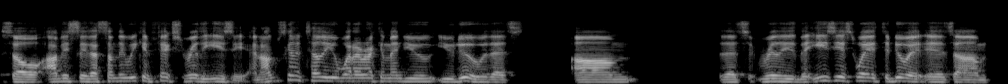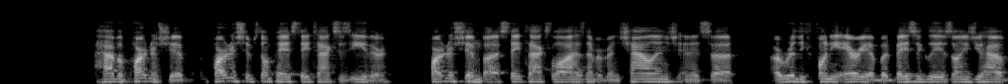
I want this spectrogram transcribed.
so obviously that's something we can fix really easy. And I'm just going to tell you what I recommend you you do. That's um, that's really the easiest way to do it is um, have a partnership. Partnerships don't pay estate taxes either. Partnership uh, state tax law has never been challenged, and it's a a really funny area. But basically, as long as you have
